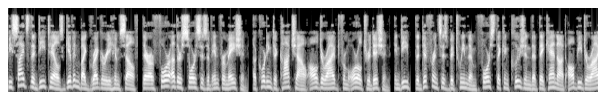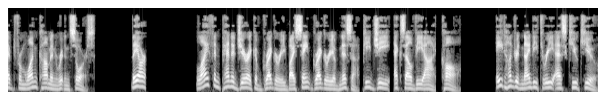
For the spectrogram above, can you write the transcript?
Besides the details given by Gregory himself, there are four other sources of information, according to Koetschau all derived from oral tradition, indeed, the differences between them force the conclusion that they cannot all be derived from one common written source. They are Life and Panegyric of Gregory by Saint Gregory of Nyssa pg, XLVI, Col. 893 SQQ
